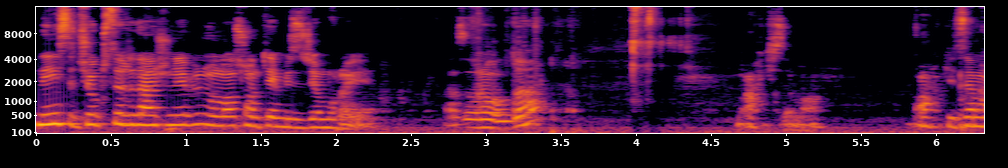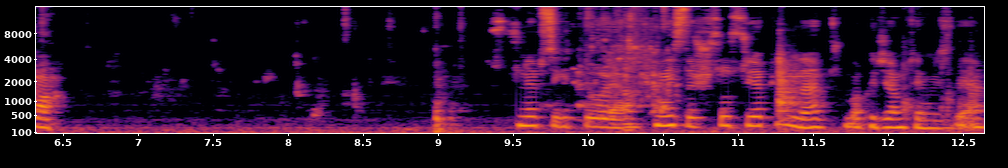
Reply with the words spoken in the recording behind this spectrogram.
Neyse çok sarıdan şunu yapayım ondan sonra temizleyeceğim orayı. Hazır oldu. Ah Gizem ah. Ah Gizem ah. Sütün hepsi gitti oraya. Neyse şu sosu yapayım da bakacağım temizliğe.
